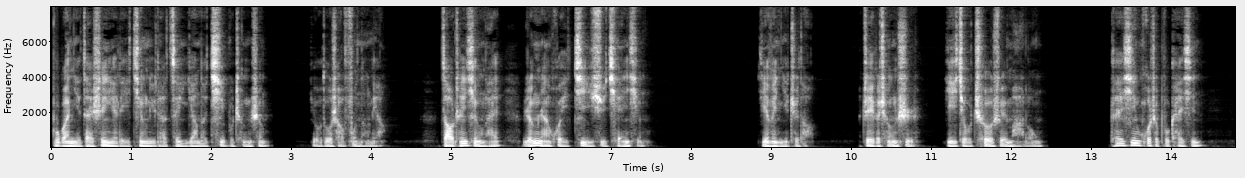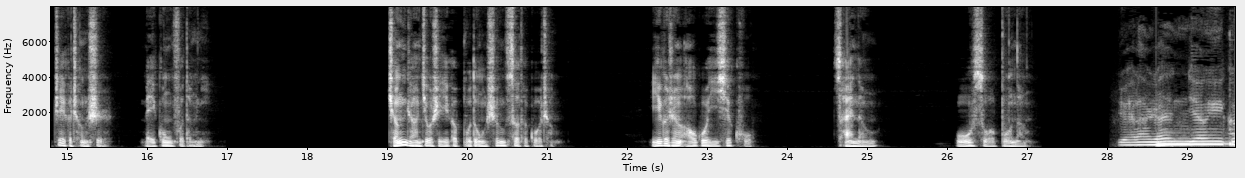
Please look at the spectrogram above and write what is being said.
不管你在深夜里经历了怎样的泣不成声，有多少负能量，早晨醒来仍然会继续前行。因为你知道，这个城市依旧车水马龙，开心或者不开心，这个城市没工夫等你。成长就是一个不动声色的过程，一个人熬过一些苦，才能。无所不能。夜阑人静，一个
